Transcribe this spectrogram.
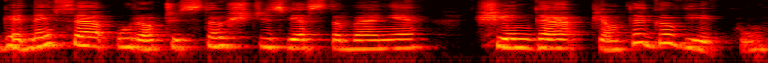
Geneza uroczystości zwiastowania sięga V wieku.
